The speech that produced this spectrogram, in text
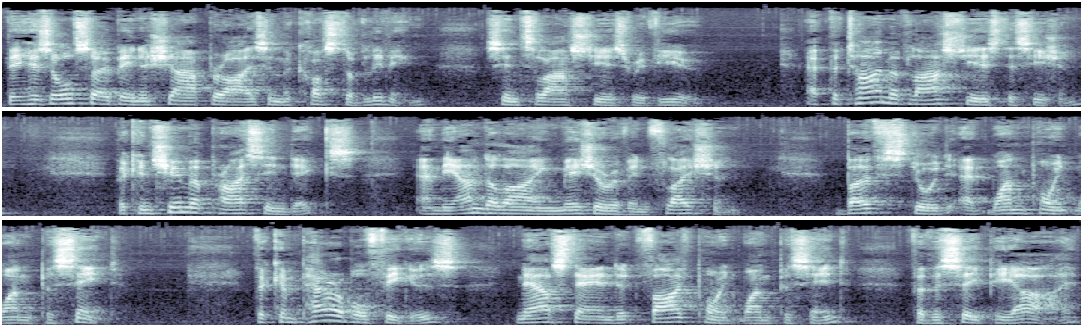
There has also been a sharp rise in the cost of living since last year's review. At the time of last year's decision, the Consumer Price Index and the underlying measure of inflation both stood at 1.1%. The comparable figures now stand at 5.1% for the CPI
